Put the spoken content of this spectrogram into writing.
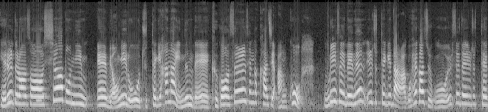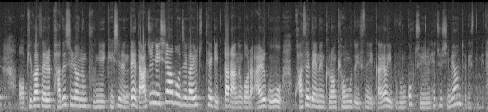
예를 들어서 시아버님의 명의로 주택이 하나 있는데 그것을 생각하지 않고 우리 세대는 1주택이다라고 해가지고 1세대 1주택 어, 비과세를 받으시려는 분이 계시는데 나중에 시아버지가 1주택이 있다라는 걸 알고 과세되는 그런 경우도 있으니까요. 이 부분 꼭 주의를 해주시면 되겠습니다.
